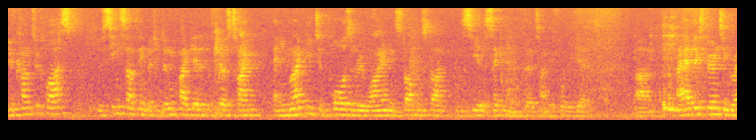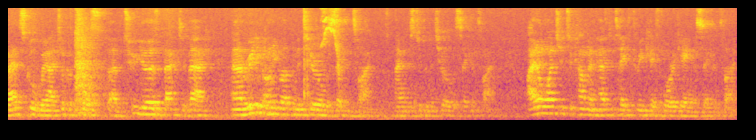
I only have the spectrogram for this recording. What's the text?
You've come to class, you've seen something but you didn't quite get it the first time, and you might need to pause and rewind and stop and start and see it a second and a third time before you get it. Um, I had the experience in grad school where I took a course uh, two years back to back, and I really only got the material the second time. I understood the material the second time. I don't want you to come and have to take 3K4 again the second time.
